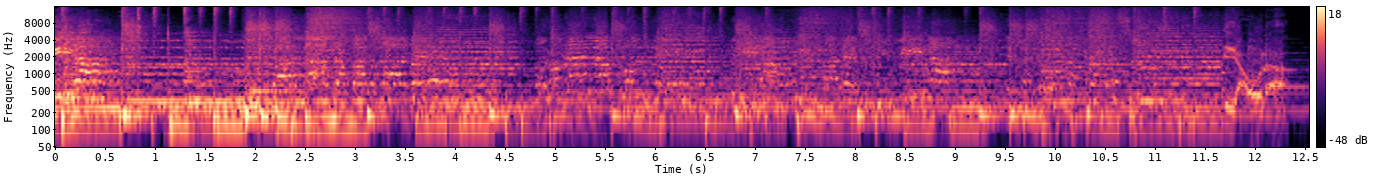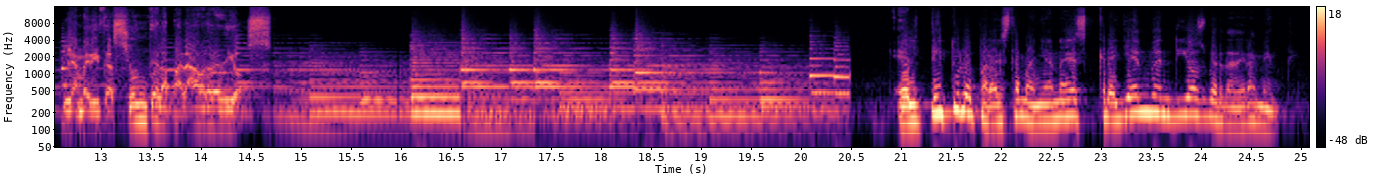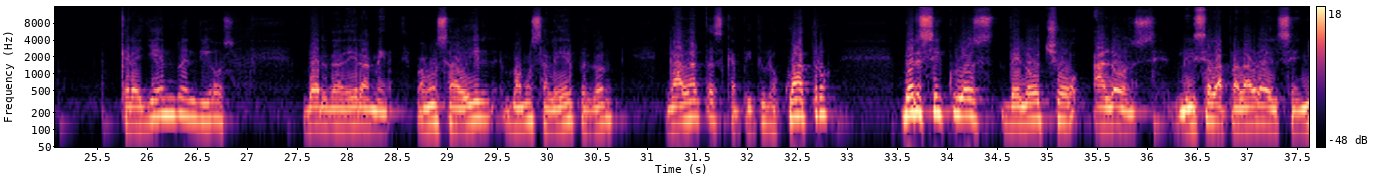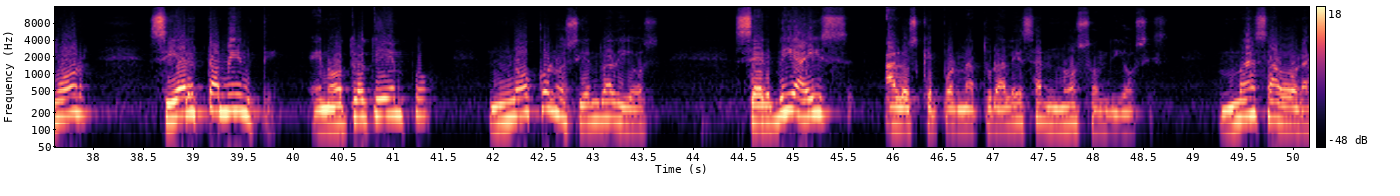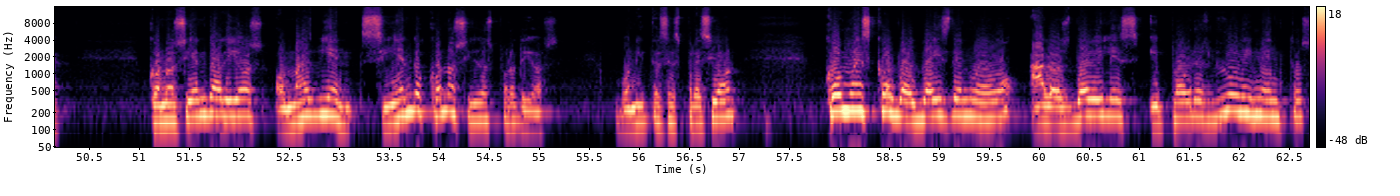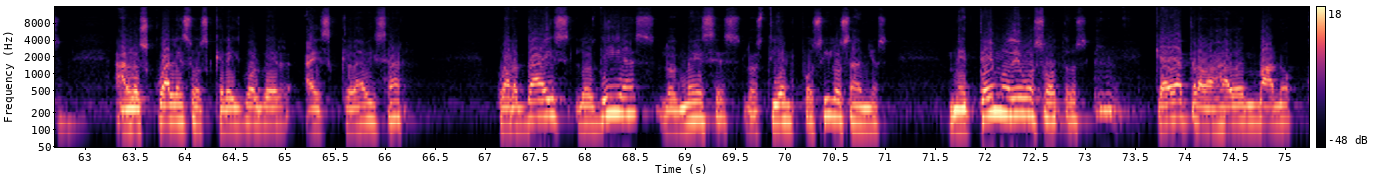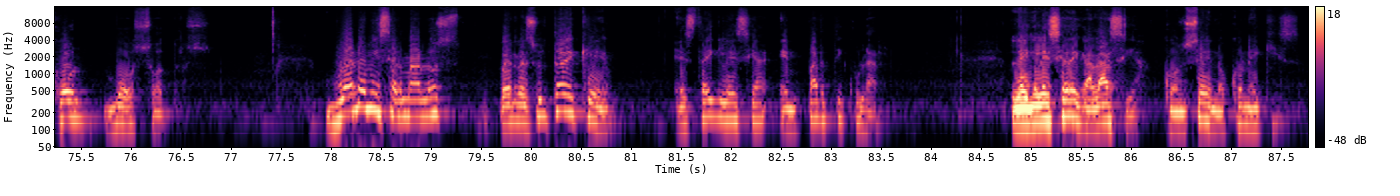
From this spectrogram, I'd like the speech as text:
de la. Y ahora, la meditación de la palabra de Dios. El título para esta mañana es Creyendo en Dios verdaderamente. Creyendo en Dios verdaderamente. Vamos a oír, vamos a leer, perdón, Gálatas capítulo 4, versículos del 8 al 11. Dice la palabra del Señor, ciertamente en otro tiempo, no conociendo a Dios, servíais a los que por naturaleza no son dioses. Más ahora, conociendo a Dios, o más bien siendo conocidos por Dios, bonita esa expresión, ¿cómo es que volvéis de nuevo a los débiles y pobres rudimentos a los cuales os queréis volver a esclavizar? Guardáis los días, los meses, los tiempos y los años. Me temo de vosotros que haya trabajado en vano con vosotros. Bueno, mis hermanos, pues resulta de que esta iglesia en particular, la iglesia de Galacia, con C, no con X,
